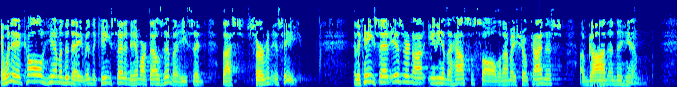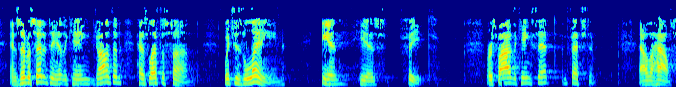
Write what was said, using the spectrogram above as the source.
And when they had called him unto David, the king said unto him, Art thou Ziba? He said, Thy servant is he. And the king said, Is there not any of the house of Saul that I may show kindness of God unto him? And Ziba said unto him, the king, Jonathan has left a son, which is lame in his feet. Verse 5 The king sent and fetched him out of the house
